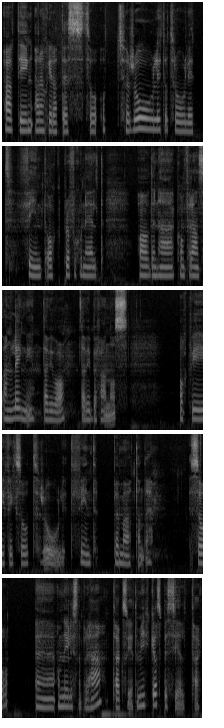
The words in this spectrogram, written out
Allting arrangerades så otroligt, otroligt fint och professionellt av den här konferensanläggningen där vi var, där vi befann oss. Och vi fick så otroligt fint bemötande. Så eh, om ni lyssnar på det här, tack så jättemycket och speciellt tack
